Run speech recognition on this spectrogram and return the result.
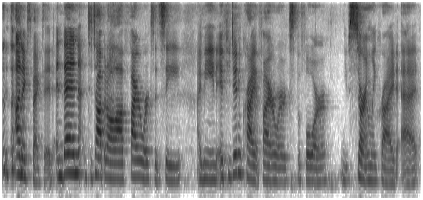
It's unexpected. And then to top it all off, fireworks at sea. I mean, if you didn't cry at fireworks before, you certainly cried at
